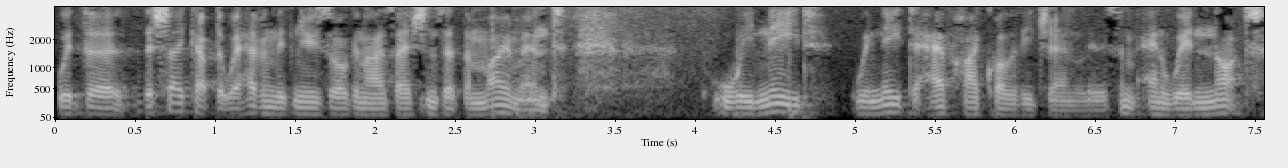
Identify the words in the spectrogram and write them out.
with the, the shake-up that we're having with news organisations at the moment, we need we need to have high quality journalism, and we're not.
